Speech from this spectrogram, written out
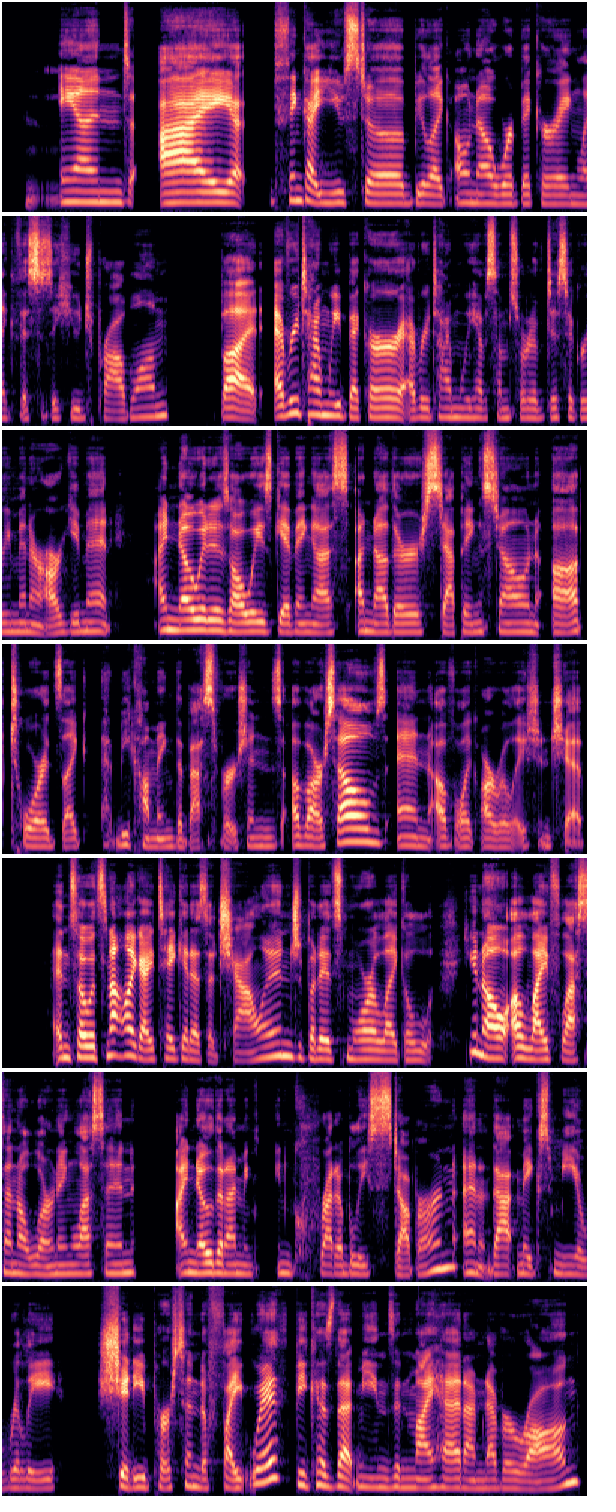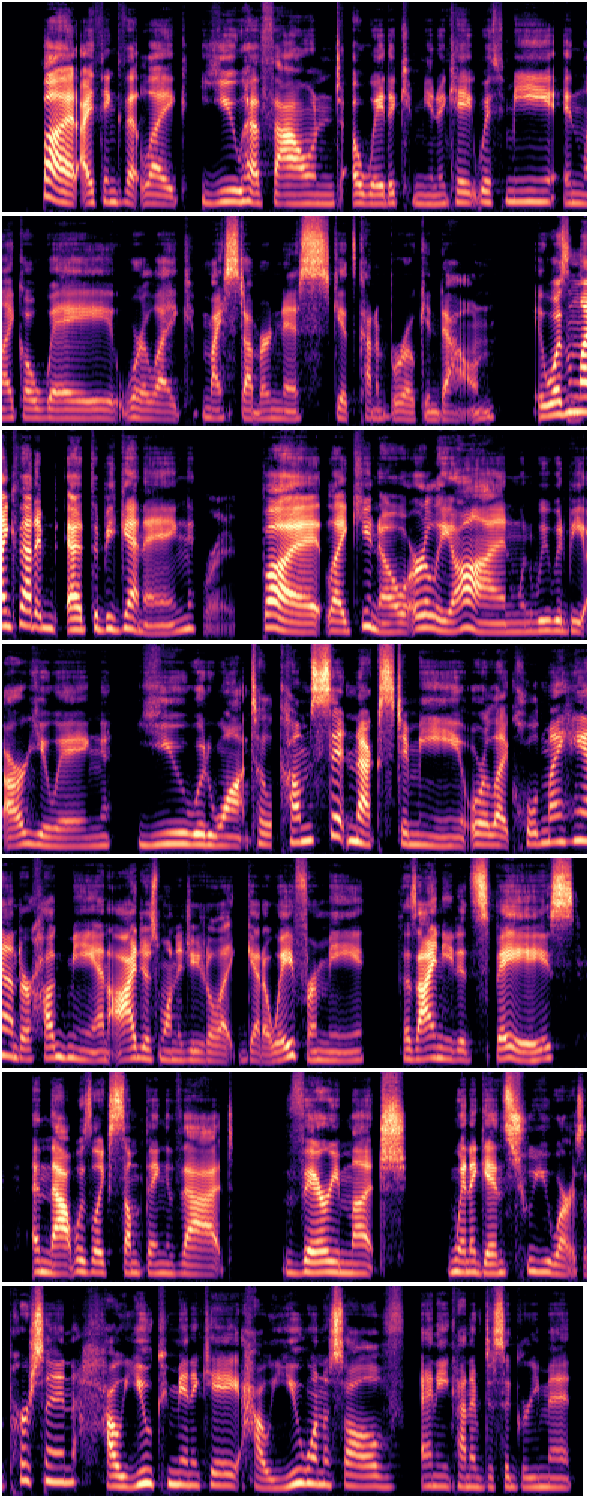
And i think i used to be like oh no we're bickering like this is a huge problem but every time we bicker, every time we have some sort of disagreement or argument, I know it is always giving us another stepping stone up towards like becoming the best versions of ourselves and of like our relationship. And so it's not like I take it as a challenge, but it's more like a, you know, a life lesson, a learning lesson. I know that I'm incredibly stubborn and that makes me a really shitty person to fight with because that means in my head I'm never wrong. But I think that like you have found a way to communicate with me in like a way where like my stubbornness gets kind of broken down. It wasn't mm. like that at the beginning. Right. But like, you know, early on when we would be arguing, you would want to come sit next to me or like hold my hand or hug me. And I just wanted you to like get away from me because I needed space. And that was like something that very much went against who you are as a person, how you communicate, how you want to solve any kind of disagreement.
